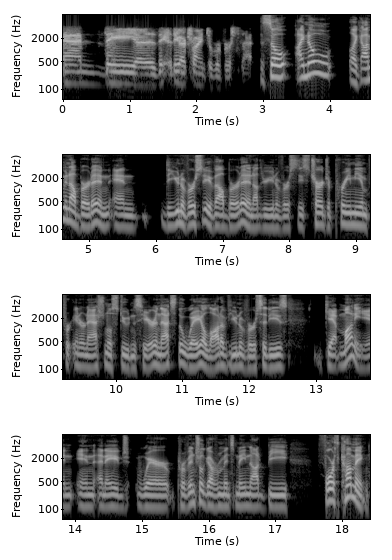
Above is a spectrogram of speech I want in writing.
and they, uh, they they are trying to reverse that. So I know, like I'm in Alberta, and and the University of Alberta and other universities charge a premium for international students here, and that's the way a lot of universities get money in in an age where provincial governments may not be forthcoming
